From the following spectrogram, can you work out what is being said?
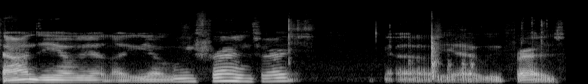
Gandhi over there, like, yo, we friends, right? Oh, yeah, we friends.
